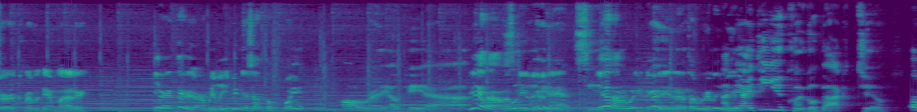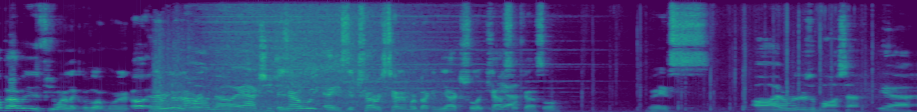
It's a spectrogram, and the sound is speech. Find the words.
Fair to climb the ladder. Yeah, right there. Are we leaving? Is that the whole point? All right. Okay. Yeah. Yeah, I mean, what are you doing? again, see yeah, I mean, what are you doing? I thought we were leaving. I mean, I think you could go back too. oh, probably if you want to like level up more. Oh, and there we go. Now No, we're, no. I actually and just. now we exit Traverse Town and we're back in the actual like, castle Yeah. castle. Nice. Oh, I remember there's a boss. At, yeah.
